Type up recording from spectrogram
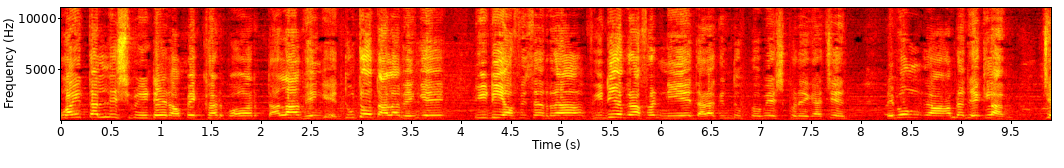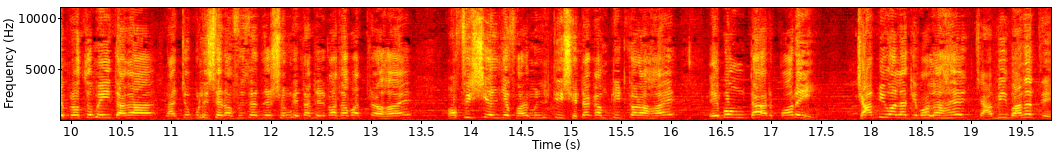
পঁয়তাল্লিশ মিনিটের অপেক্ষার পর তালা ভেঙে, দুটো তালা ভেঙে ইডি অফিসাররা, ভিডিওগ্রাফার নিয়ে তারা কিন্তু প্রবেশ করে গেছেন। এবং আমরা দেখলাম যে প্রথমেই তারা রাজ্য পুলিশের অফিসারদের সঙ্গে তাদের কথাবার্তা হয়। অফিসিয়াল যে ফর্মালিটি সেটা কমপ্লিট করা হয় এবং তারপরেই চাবিওয়ালাকে বলা হয় চাবি বানাতে।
